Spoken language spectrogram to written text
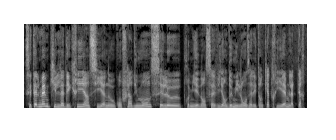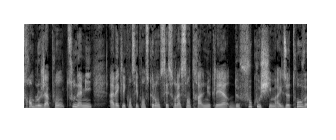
c'est elle-même qui l'a décrit ainsi à nos confrères du Monde, c'est le premier dans sa vie, en 2011, elle est en quatrième, la terre tremble au Japon, tsunami, avec les conséquences que l'on sait sur la centrale nucléaire de Fukushima. Il se trouve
